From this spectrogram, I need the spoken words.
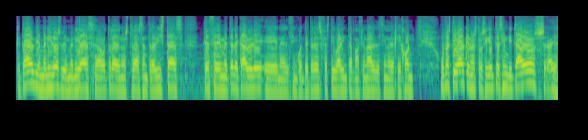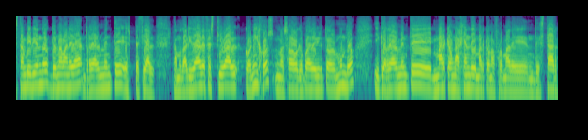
¿Qué tal? Bienvenidos, bienvenidas a otra de nuestras entrevistas TCM Telecable en el 53 Festival Internacional de Cine de Gijón. Un festival que nuestros siguientes invitados están viviendo de una manera realmente especial. La modalidad de festival con hijos no es algo que pueda vivir todo el mundo y que realmente marca una agenda y marca una forma de, estar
